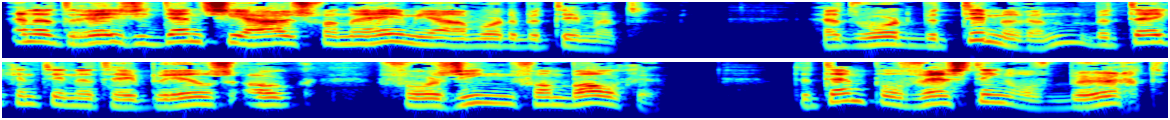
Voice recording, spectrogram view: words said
en het residentiehuis van Nehemia worden betimmerd. Het woord betimmeren betekent in het Hebreeuws ook voorzien van balken. De tempelvesting of burcht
